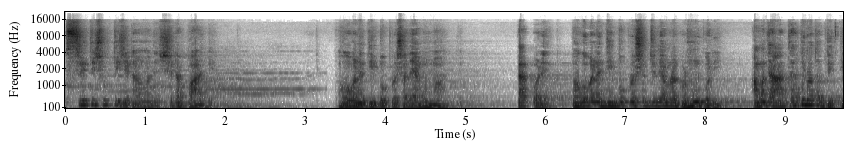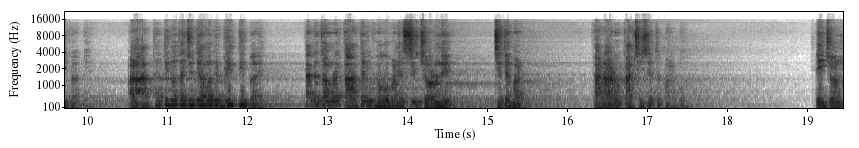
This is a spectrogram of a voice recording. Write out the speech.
স্মৃতিশক্তি যেটা আমাদের, সেটা বাড়বে। ভগবানের দিব্য প্রসাদে এমন মাহাত্ম তারপরে ভগবানের দিব্য প্রসাদ যদি আমরা গ্রহণ করি, আমাদের আধ্যাত্মিকতা বৃদ্ধি পাবে। আর আধ্যাত্মিকতা যদি আমাদের বৃদ্ধি পায়, তাহলে তো আমরা তাড়াতাড়ি ভগবানের শ্রী চরণে যেতে পারব। তার আরও কাছে যেতে পারব। এই জন্ম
